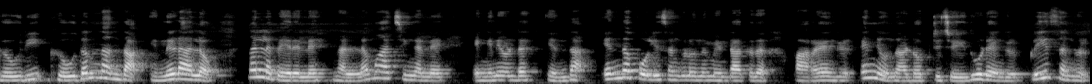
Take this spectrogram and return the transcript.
ഗൗരി ഗൗതം നന്ദ എന്നിടാലോ. നല്ല പേരല്ലേ? നല്ല മാച്ചിങ് അല്ലേ? എങ്ങനെയുണ്ട്? എന്താ? എന്താ പോലീസ് അങ്കിൾ ഒന്നും മിണ്ടാത്തത്? പറയെങ്കിൽ എന്നെ ഒന്ന് അഡോപ്റ്റ് ചെയ്തൂടെ എങ്കിൽ പ്ലീസ് അങ്കിൾ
